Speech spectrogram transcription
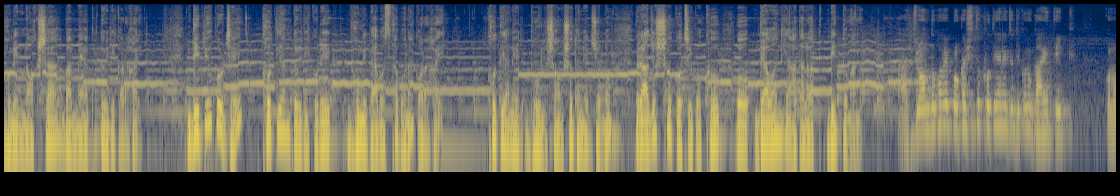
ভূমির নকশা বা ম্যাপ তৈরি করা হয়। দ্বিতীয় পর্যায়ে খতিয়ান তৈরি করে ভূমি ব্যবস্থাপনা করা হয়। খতিয়ানের ভুল সংশোধনের জন্য রাজস্ব, কর্তৃপক্ষ ও দেওয়ানি আদালত বিদ্যমান। চূড়ান্তভাবে প্রকাশিত খতিয়ানে যদি কোনো গাণিতিক, কোনো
